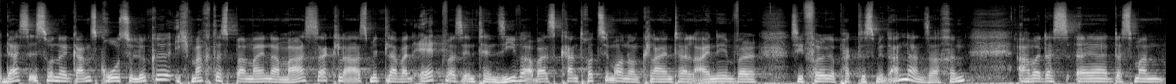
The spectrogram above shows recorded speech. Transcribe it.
Das ist so eine ganz große Lücke. Ich mache das bei meiner Masterclass mittlerweile etwas intensiver, aber es kann trotzdem auch noch einen kleinen Teil einnehmen, weil sie vollgepackt ist mit anderen Sachen. Aber dass, äh, dass man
